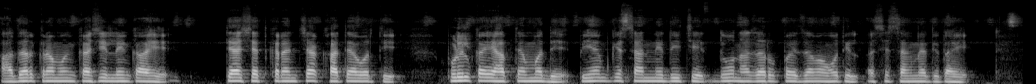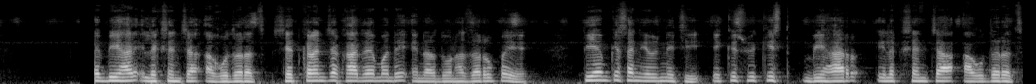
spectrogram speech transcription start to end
आधार क्रमांकाशी लिंक आहे त्या शेतकऱ्यांच्या खात्यावरती पुढील काही हप्त्यामध्ये पी एम किसान निधीचे दोन हजार रुपये जमा होतील असे सांगण्यात येत आहे. बिहार इलेक्शनच्या अगोदरच शेतकऱ्यांच्या खात्यामध्ये येणार दोन हजार रुपये पी एम किसान योजनेची एकवीसवी किस्त बिहार इलेक्शनच्या अगोदरच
